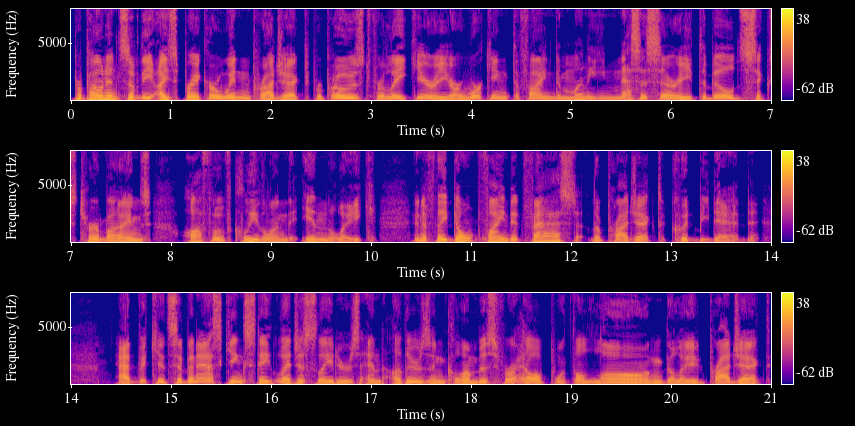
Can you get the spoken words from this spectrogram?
Proponents of the Icebreaker Wind project proposed for Lake Erie are working to find the money necessary to build six turbines off of Cleveland in the lake, and if they don't find it fast, the project could be dead. Advocates have been asking state legislators and others in Columbus for help with the long delayed project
